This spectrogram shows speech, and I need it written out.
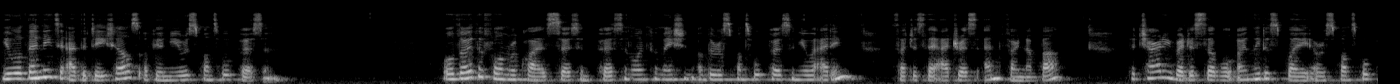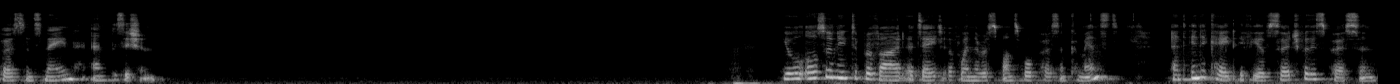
You will then need to add the details of your new responsible person. Although the form requires certain personal information of the responsible person you are adding, such as their address and phone number, the charity register will only display a responsible person's name and position. You will also need to provide a date of when the responsible person commenced and indicate if you have searched for this person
